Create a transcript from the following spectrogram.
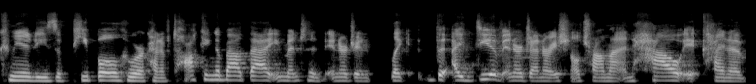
communities of people who are kind of talking about that. You mentioned intergen, like the idea of intergenerational trauma and how it kind of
